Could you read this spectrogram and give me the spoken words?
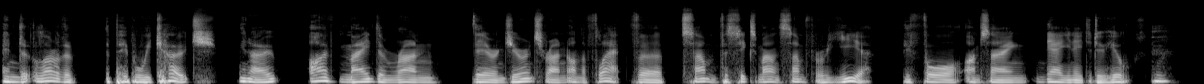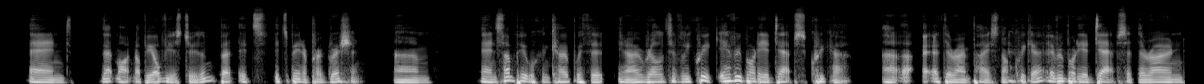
and a lot of the, the people we coach, you know, I've made them run their endurance run on the flat for some for six months, some for a year before I'm saying, now you need to do hills. Mm. And that might not be obvious to them, but it's it's been a progression. Um, and some people can cope with it, you know, relatively quick. Everybody adapts quicker uh, at their own pace, not quicker. Everybody adapts at their own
